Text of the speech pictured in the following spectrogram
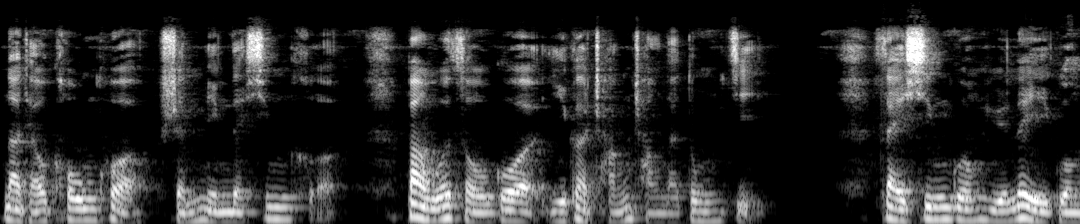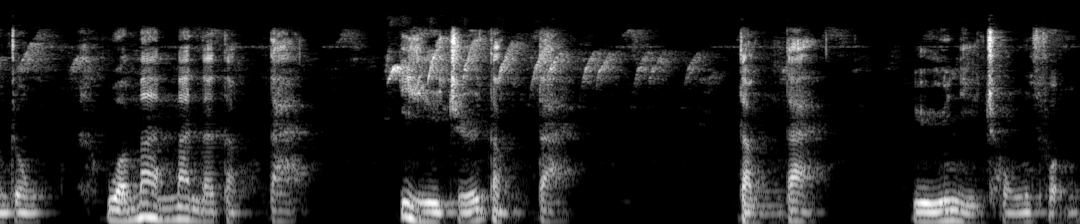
那条空阔神明的星河，伴我走过一个长长的冬季。在星光与泪光中，我慢慢的等待，一直等待，等待与你重逢。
